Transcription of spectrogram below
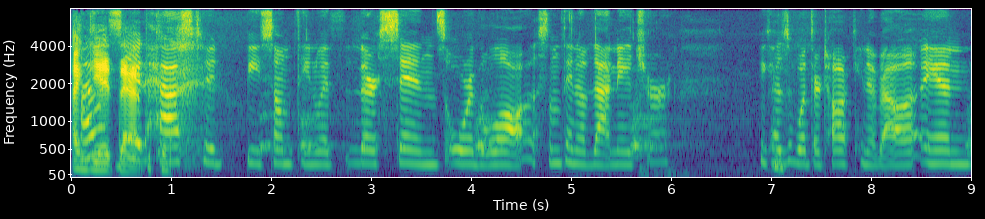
I, I get that. it has to be something with their sins or the law, something of that nature, because of what they're talking about, and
